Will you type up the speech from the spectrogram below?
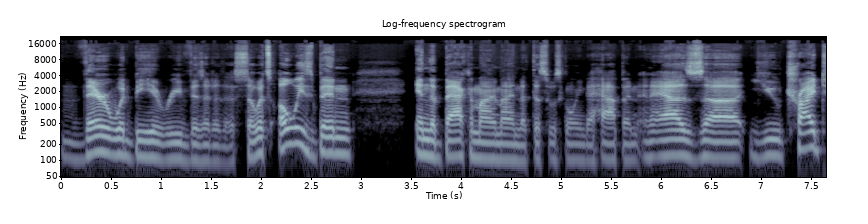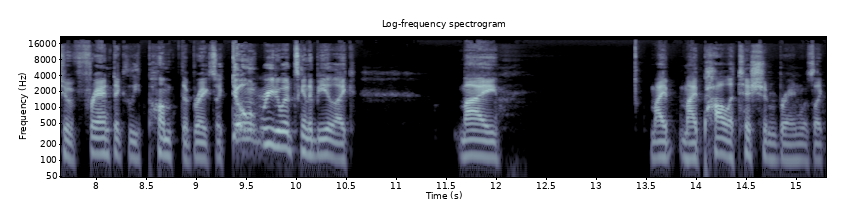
there would be a revisit of this. So it's always been in the back of my mind that this was going to happen. And as uh, you tried to frantically pump the brakes, like don't read what it's going to be like, my my my politician brain was like,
